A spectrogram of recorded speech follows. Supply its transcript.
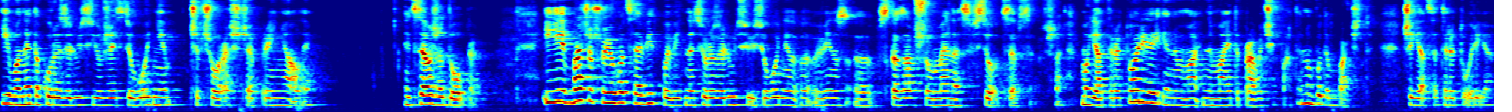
І вони таку резолюцію вже сьогодні чи вчора ще прийняли. І це вже добре. І бачу, що його це відповідь на цю резолюцію. Сьогодні е, він е, сказав, що в мене все, це все ще моя територія і не, маєте права чіпати. Ну, будемо бачити, чия це територія.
